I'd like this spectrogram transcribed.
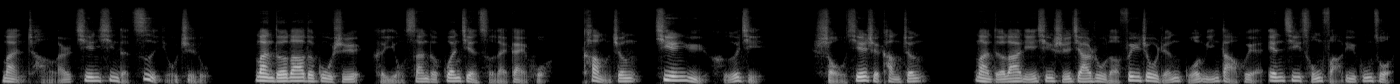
漫长而艰辛的自由之路。曼德拉的故事可以用三个关键词来概括：抗争、监狱、和解。首先是抗争。曼德拉年轻时加入了非洲人国民大会 （ANC），从法律工作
